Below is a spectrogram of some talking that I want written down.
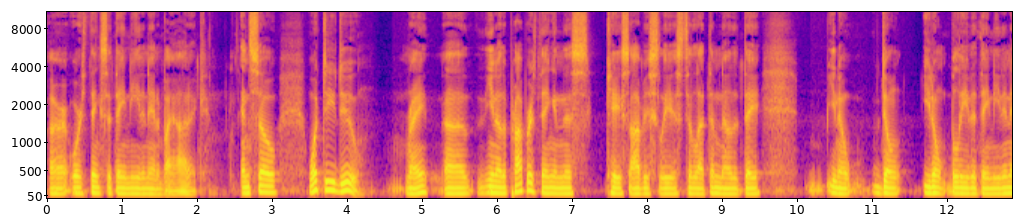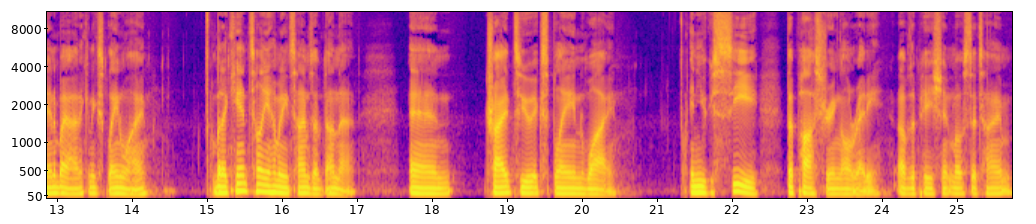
or, or thinks that they need an antibiotic. And so, what do you do, right? Uh, you know, the proper thing in this case, obviously, is to let them know that they, you know, don't you don't believe that they need an antibiotic and explain why. But I can't tell you how many times I've done that and tried to explain why. And you see the posturing already of the patient most of the time.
